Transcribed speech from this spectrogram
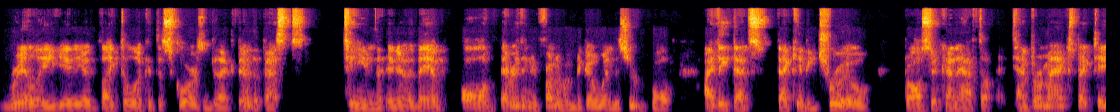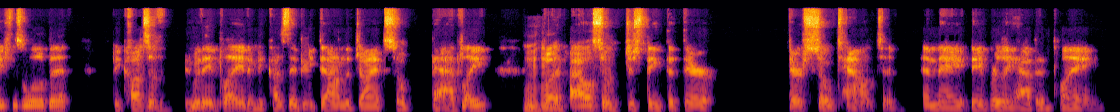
Really, you'd like to look at the scores and be like, they're the best team that you know they have all everything in front of them to go win the Super Bowl. I think that's that can be true, but also kind of have to temper my expectations a little bit because of who they played and because they beat down the Giants so badly. Mm-hmm. But I also just think that they're they're so talented and they they really have been playing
